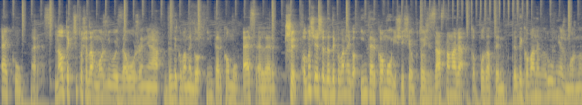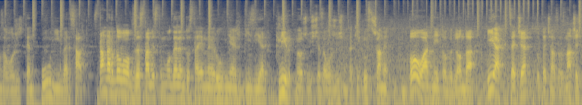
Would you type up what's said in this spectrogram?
EQRS. Naotek 3 posiada możliwość założenia dedykowanego interkomu SLR3. Odnośnie jeszcze dedykowanego interkomu, jeśli się ktoś zastanawia, to poza tym dedykowanym również można założyć ten uniwersalny. Standardowo w zestawie z tym modelem dostajemy również wizjer Clear. My oczywiście założyliśmy taki lustrzany, bo ładniej to wygląda. I jak chcecie, tutaj trzeba zaznaczyć,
